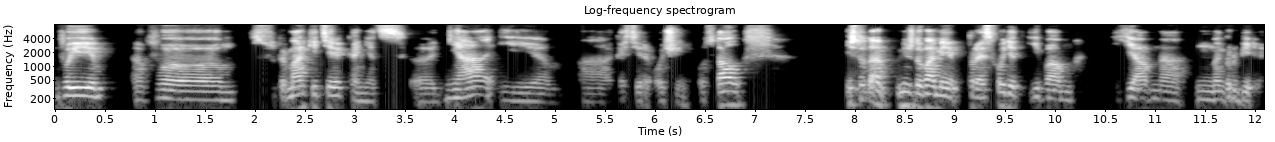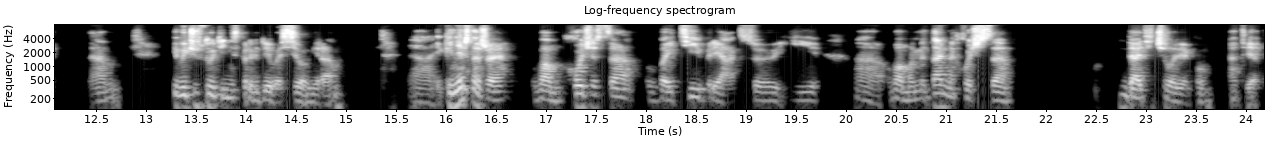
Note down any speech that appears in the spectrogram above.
вы в супермаркете, конец э, дня, и а, кассир очень устал, и что-то между вами происходит, и вам явно нагрубили, да? и вы чувствуете несправедливость всего мира. А, и, конечно же, вам хочется войти в реакцию, и а, вам моментально хочется дать человеку ответ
